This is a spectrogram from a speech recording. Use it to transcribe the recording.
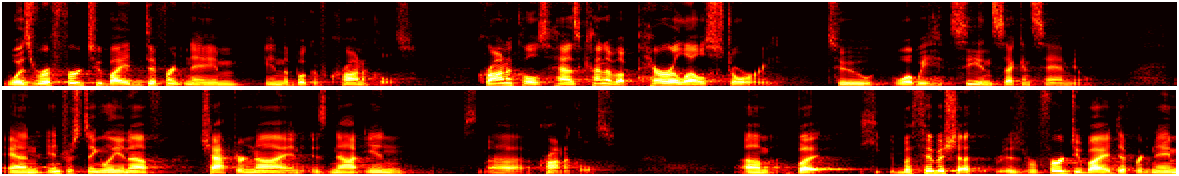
was referred to by a different name in the book of Chronicles. Chronicles has kind of a parallel story to what we see in 2 Samuel. And interestingly enough, chapter 9 is not in uh, Chronicles. Um, but he, Mephibosheth is referred to by a different name.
